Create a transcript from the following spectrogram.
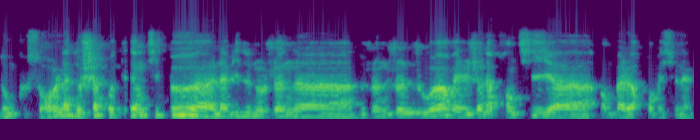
donc ce rôle-là de chapeauter un petit peu euh, la vie de nos jeunes, euh, de jeunes, jeunes joueurs et jeunes apprentis euh, en valeur professionnelle.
